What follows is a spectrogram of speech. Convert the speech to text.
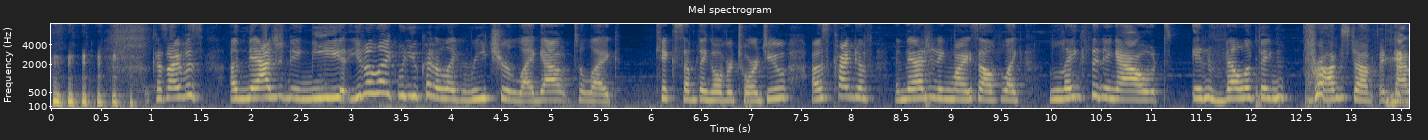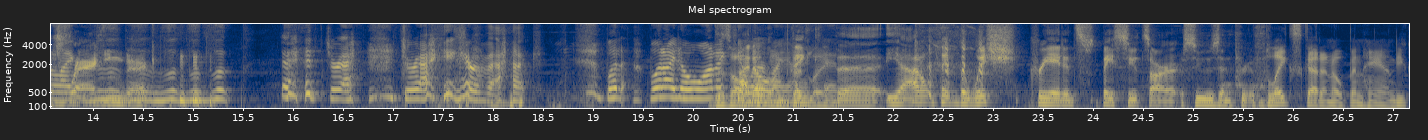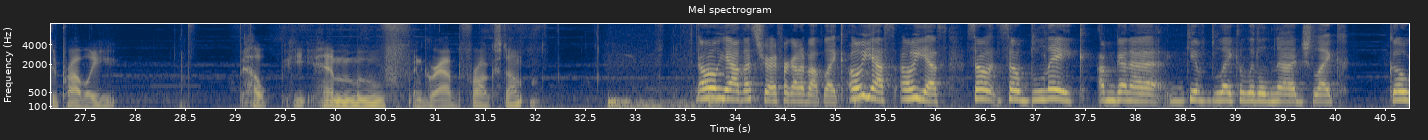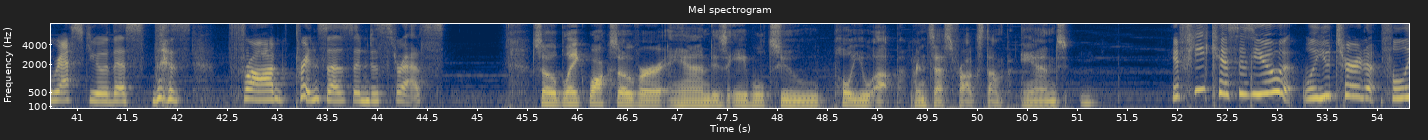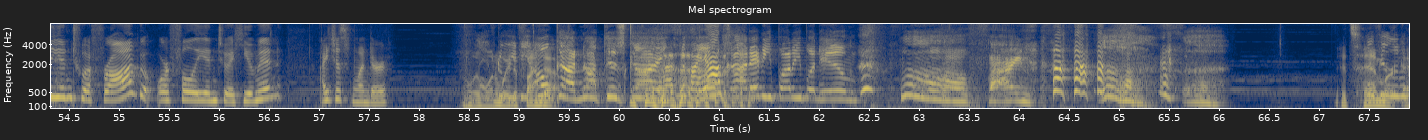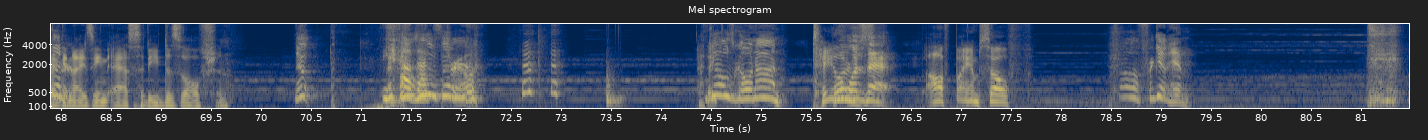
because I was imagining me, you know, like when you kind of like reach your leg out to like kick something over towards you. I was kind of imagining myself like lengthening out, enveloping Frog Stump, and kind of like dragging back. dra- dragging her back. But but I don't want to kill Dissolve I her her don't by one think good the yeah, I don't think the wish created spacesuits are Susan proof. Blake's got an open hand. You could probably help he, him move and grab Frog Stump. Oh yeah, that's true. I forgot about Blake. Oh yes, oh yes. So so Blake, I'm gonna give Blake a little nudge, like go rescue this this frog princess in distress. So Blake walks over and is able to pull you up, Princess Frog Stump, and If he kisses you, will you turn fully into a frog or fully into a human? I just wonder. Only one way to find oh out. God, not this guy. oh God, anybody but him. Oh, fine. It's him or little better. agonizing acidy dissolving. Nope. Yeah, that's true. What hell's going on? Taylor's What was that? off by himself. Oh, forget him.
